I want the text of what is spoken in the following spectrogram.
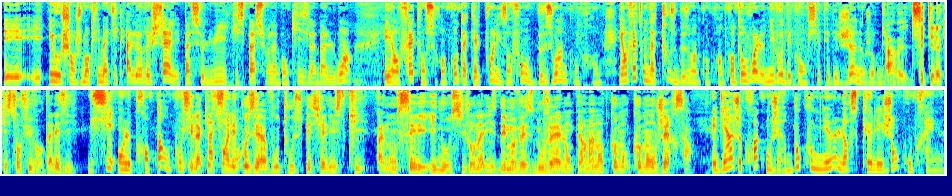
et, et, au changement climatique à leur échelle et pas celui qui se passe sur la banquise là-bas loin. Et en fait, on se rend compte à quel point les enfants ont besoin de comprendre. Et en fait, on a tous besoin de comprendre. Quand on voit le niveau des anxiété des jeunes aujourd'hui. Ah, bah, C'était la question suivante, allez-y. Mais si on ne le prend pas en considération. Et la question, elle est posée à vous tous, spécialistes qui annoncez, et nous aussi journalistes, des mauvaises nouvelles en permanence. Comment, comment on gère ça? Eh bien, je crois qu'on gère beaucoup mieux lorsque les gens comprennent.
